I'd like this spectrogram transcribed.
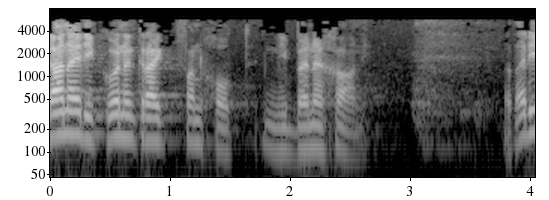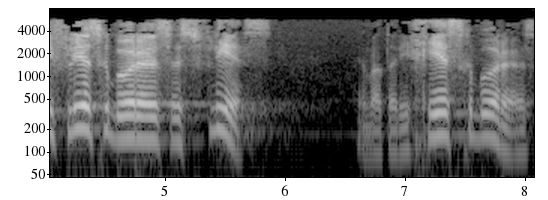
kan hy die koninkryk van God nie binnegaan nie. Wat uit die vlees gebore is, is vlees en wat uit die Gees gebore is,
